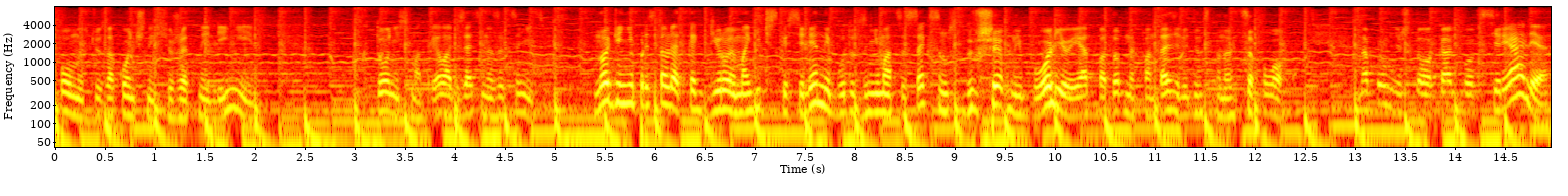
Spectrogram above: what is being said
с полностью законченной сюжетной линией. Кто не смотрел, обязательно зацените. Многие не представляют, как герои магической вселенной будут заниматься сексом с душевной болью, и от подобных фантазий людям становится плохо напомню, что как бы в сериале,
